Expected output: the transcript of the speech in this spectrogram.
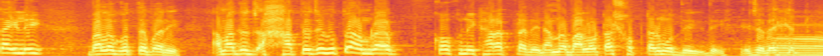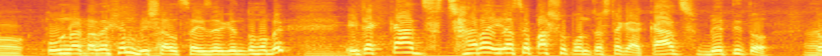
চাইলেই ভালো করতে পারি। আমাদের হাতে যেহেতু আমরা কখনই খারাপটা দিই না আমরা ভালোটা সবটার মধ্যেই দিই। এই যে দেখেন. ওড়নাটা দেখেন বিশাল সাইজের কিন্তু হবে। এটা কাজ ছাড়াই আছে পাঁচশো পঞ্চাশ টাকা কাজ ব্যতীত। তো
